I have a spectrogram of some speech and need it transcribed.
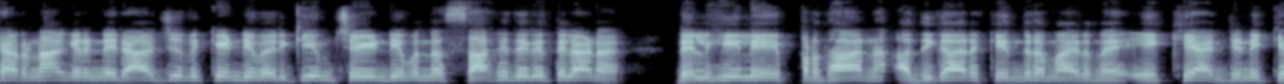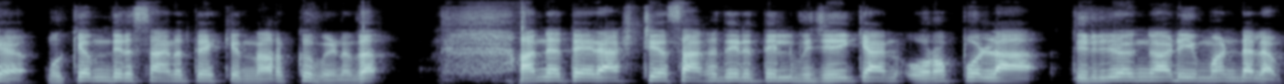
കരുണാകരനെ രാജിവെക്കേണ്ടി വരികയും ചെയ്യേണ്ടി വന്ന സാഹചര്യത്തിലാണ് ഡൽഹിയിലെ പ്രധാന അധികാര കേന്ദ്രമായിരുന്ന എ കെ ആന്റണിക്ക് മുഖ്യമന്ത്രി സ്ഥാനത്തേക്ക് നറുക്കു വീണത്. അന്നത്തെ രാഷ്ട്രീയ സാഹചര്യത്തിൽ വിജയിക്കാൻ ഉറപ്പുള്ള തിരുരങ്ങാടി മണ്ഡലം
